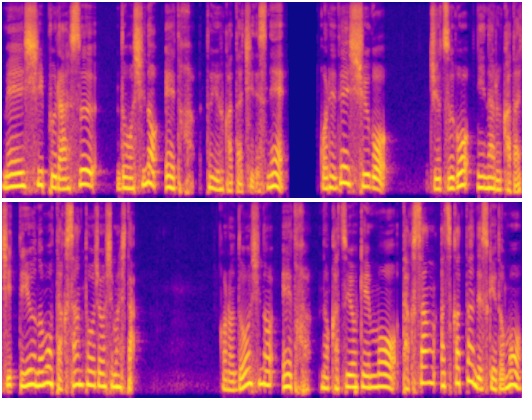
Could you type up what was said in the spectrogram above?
名詞プラス動詞のエータという形ですね。これで主語、述語になる形っていうのもたくさん登場しました。この動詞のエートの活用形もたくさん扱ったんですけれども、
